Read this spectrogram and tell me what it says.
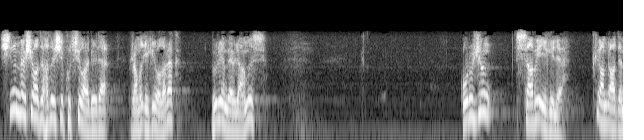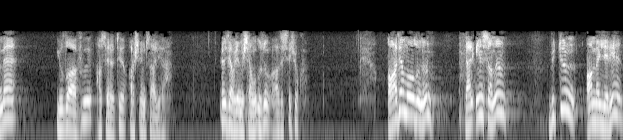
Şimdi meşhur adı hadis-i kutsi var bir de Ramaz ilgili olarak. Buyuruyor Mevlamız orucun sahibi ilgili kıyam Adem'e yudafı haseneti aşrem saliha. Öz yapacağım inşallah uzun hadiste çok. Adem oğlunun yani insanın bütün amelleri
